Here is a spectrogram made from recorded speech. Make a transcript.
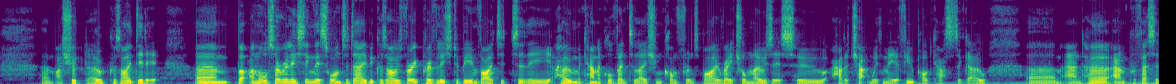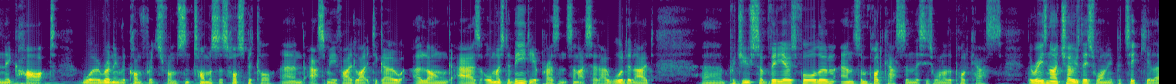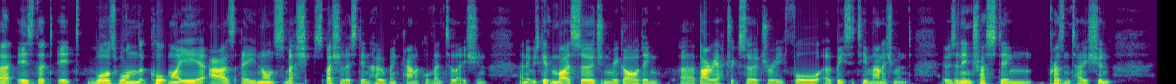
Um, I should know because I did it. Um, but I'm also releasing this one today because I was very privileged to be invited to the Home Mechanical Ventilation Conference by Rachael Moses, who had a chat with me a few podcasts ago. Um, and her and Professor Nick Hart were running the conference from St Thomas's Hospital and asked me if I'd like to go along as almost a media presence. And I said I would, and I'd um, produce some videos for them and some podcasts. And this is one of the podcasts. The reason I chose this one in particular is that it was one that caught my ear as a non specialist in home mechanical ventilation, and it was given by a surgeon regarding uh, bariatric surgery for obesity management. It was an interesting presentation.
